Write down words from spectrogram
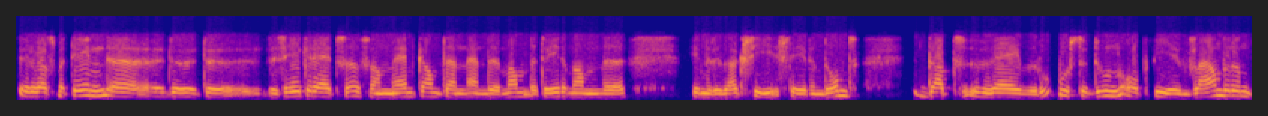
er was meteen de, de, de zekerheid van mijn kant en, en de, man, de tweede man in de redactie, Steven Dont dat wij beroep moesten doen op wie in Vlaanderen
